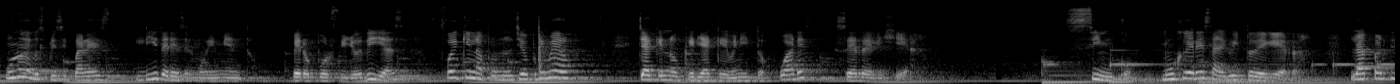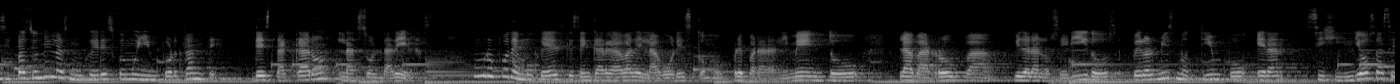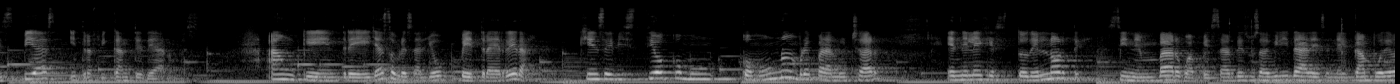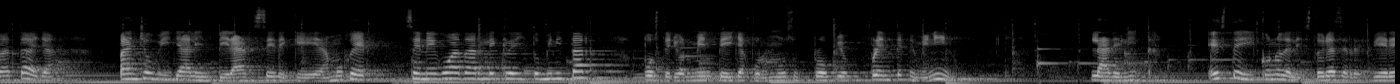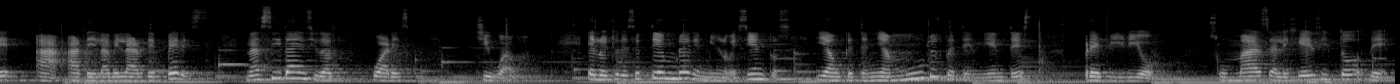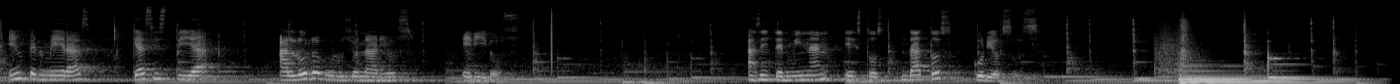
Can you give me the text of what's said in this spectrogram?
uno de los principales líderes del movimiento, pero Porfirio Díaz fue quien la pronunció primero, ya que no quería que Benito Juárez se reeligiera. 5. Mujeres al grito de guerra. La participación de las mujeres fue muy importante. Destacaron las soldaderas, un grupo de mujeres que se encargaba de labores como preparar alimento, lavar ropa, cuidar a los heridos, pero al mismo tiempo eran sigilosas espías y traficantes de armas. Aunque entre ellas sobresalió Petra Herrera, quien se vistió como un, como un hombre para luchar en el ejército del norte. Sin embargo, a pesar de sus habilidades en el campo de batalla, Pancho Villa al enterarse de que era mujer, se negó a darle crédito militar Posteriormente ella formó su propio frente femenino, la Adelita. Este icono de la historia se refiere a Adela Velarde Pérez, nacida en Ciudad Juárez, Chihuahua, el 8 de septiembre de 1900, y aunque tenía muchos pretendientes, prefirió sumarse al ejército de enfermeras que asistía a los revolucionarios heridos. Así terminan estos datos curiosos.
